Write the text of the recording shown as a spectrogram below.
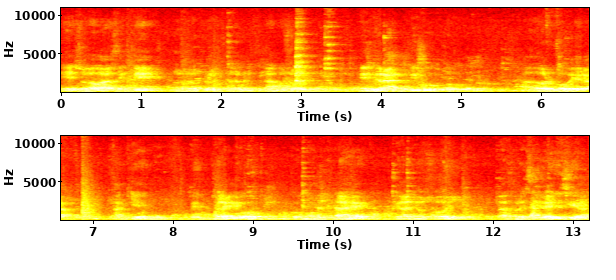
Eso hace que nosotros transmitamos hoy el gran tributo a Adolfo Vera, a quien le entrego como homenaje que año soy la presidencia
